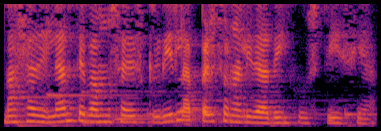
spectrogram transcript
Más adelante vamos a describir la personalidad de injusticia.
